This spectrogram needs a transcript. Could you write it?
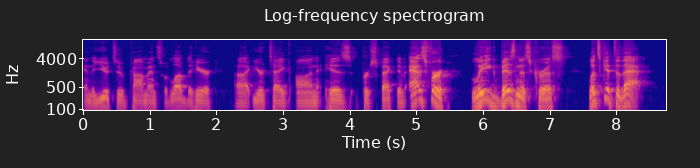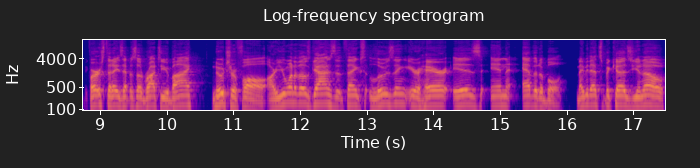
in the YouTube comments. Would love to hear uh, your take on his perspective. As for league business, Chris, let's get to that First, today's episode brought to you by Nutrafol. Are you one of those guys that thinks losing your hair is inevitable? Maybe that's because you know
